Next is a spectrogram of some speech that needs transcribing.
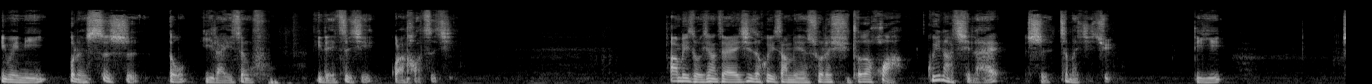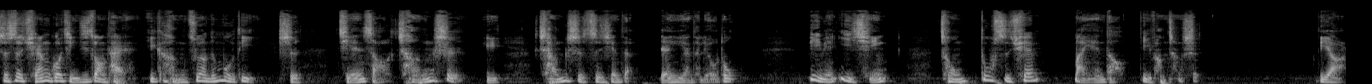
因为你不能事事都依赖于政府，你得自己管好自己。安倍首相在记者会上面说了许多的话，归纳起来是这么几句：第一，实施全国紧急状态，一个很重要的目的是减少城市与城市之间的人员的流动，避免疫情从都市圈蔓延到地方城市。第二，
